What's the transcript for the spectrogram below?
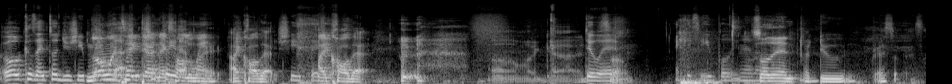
Oh, because I told you she. No played one take she that next Halloween. part. I call that. She played- I call that oh my god. Do it. So- I can see you pulling it. So off. then, a dude dressed up as. A,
